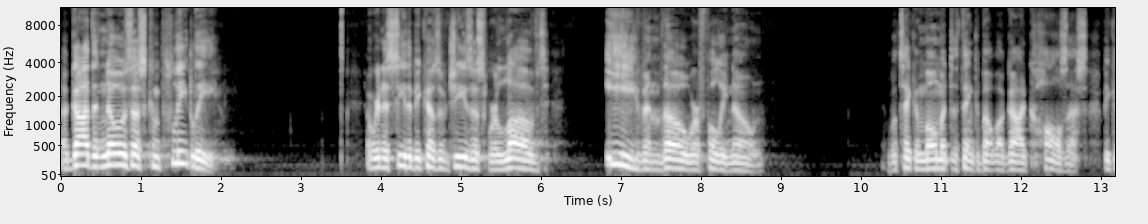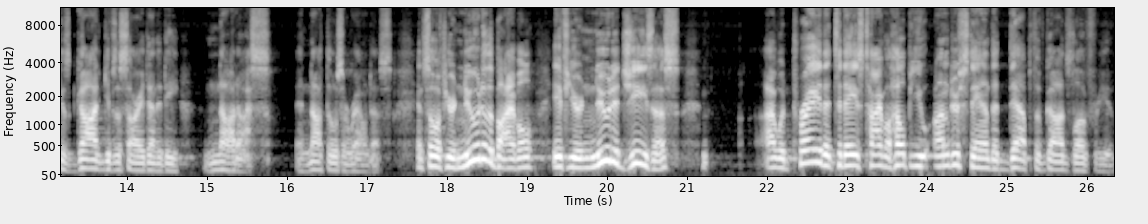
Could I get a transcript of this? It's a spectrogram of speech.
a God that knows us completely. And we're going to see that because of Jesus, we're loved even though we're fully known. We'll take a moment to think about what God calls us because God gives us our identity, not us and not those around us. And so, if you're new to the Bible, if you're new to Jesus, I would pray that today's time will help you understand the depth of God's love for you.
